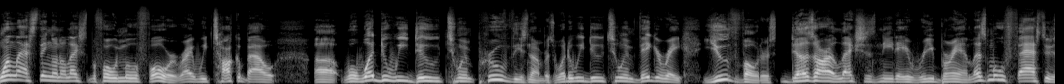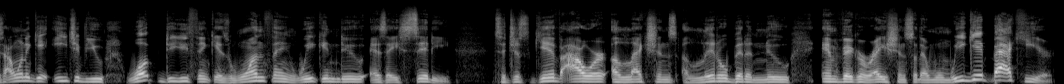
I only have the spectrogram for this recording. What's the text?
One last thing on elections before we move forward, right? We talk about, uh, well, what do we do to improve these numbers? What do we do to invigorate youth voters? Does our elections need a rebrand? Let's move fast through this. I want to get each of you, what do you think is one thing we can do as a city to just give our elections a little bit of new invigoration so that when we get back here,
